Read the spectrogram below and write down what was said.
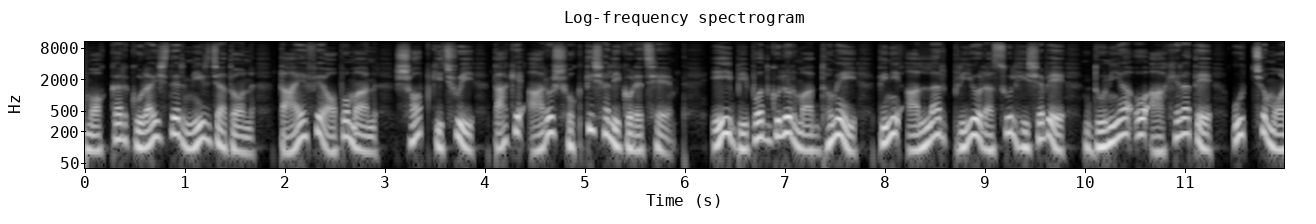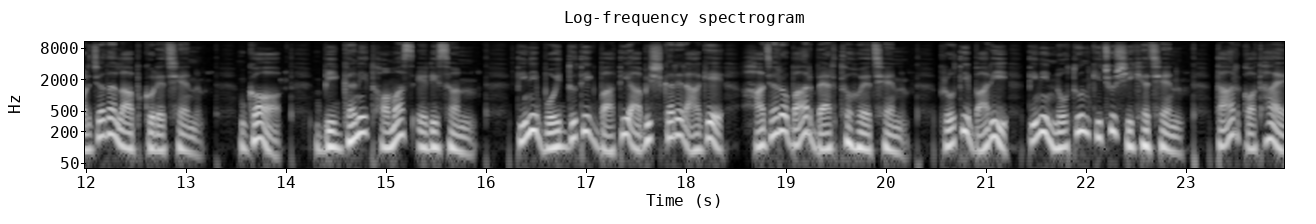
মক্কার কুরাইশদের নির্যাতন, তায়েফে অপমান সব কিছুই তাকে আরও শক্তিশালী করেছে। এই বিপদগুলোর মাধ্যমেই তিনি আল্লাহর প্রিয় রাসুল হিসেবে দুনিয়া ও আখেরাতে উচ্চ মর্যাদা লাভ করেছেন। গ. বিজ্ঞানী থমাস এডিসন। তিনি বৈদ্যুতিক বাতি আবিষ্কারের আগে হাজারো বার ব্যর্থ হয়েছেন। প্রতিবারই তিনি নতুন কিছু শিখেছেন। তার কথায়,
